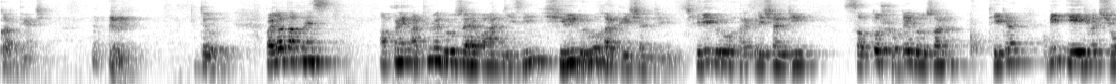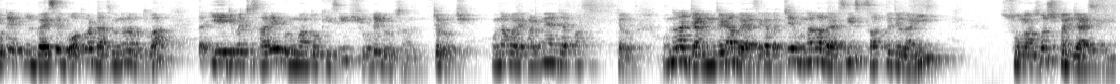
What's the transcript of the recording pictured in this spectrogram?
ਕਰਦੇ ਹਾਂ ਜੀ। ਚਲੋ ਜੀ, ਪਹਿਲਾਂ ਤਾਂ ਆਪਣੇ ਆਪਣੇ 8ਵੇਂ ਗੁਰੂ ਸਾਹਿਬਾਨ ਜੀ ਸੀ, ਸ੍ਰੀ ਗੁਰੂ ਹਰਕ੍ਰਿਸ਼ਨ ਜੀ। ਸ੍ਰੀ ਗੁਰੂ ਹਰਕ੍ਰਿਸ਼ਨ ਜੀ ਸਭ ਤੋਂ ਛੋਟੇ ਗੁਰੂ ਸਨ, ਠੀਕ ਹੈ? ਵੀ ਏਜ ਵਿੱਚ ਛੋਟੇ ਵੈਸੇ ਬਹੁਤ ਵੱਡਾ ਸੀ ਉਹਨਾਂ ਦਾ ਰੁਤਬਾ, ਤਾਂ ਏਜ ਵਿੱਚ ਸਾਰੇ ਗੁਰੂਆਂ ਤੋਂ ਕੀ ਸੀ? ਛੋਟੇ ਗੁਰੂ ਸਨ। ਚਲੋ ਜੀ, ਉਹਨਾਂ ਬਾਰੇ ਪੜ੍ਹਦੇ ਹਾਂ ਅੱਜ ਆਪਾਂ। ਚਲੋ, ਉਹਨਾਂ ਦਾ ਜਨਮ ਜਿਹੜਾ ਹੋਇਆ ਸੀਗਾ ਬੱਚੇ, ਉਹਨਾਂ ਦਾ ਹੋਇਆ ਸੀ 7 ਜੁਲਾਈ 1656 ਈਸਵੀ ਨੂੰ।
